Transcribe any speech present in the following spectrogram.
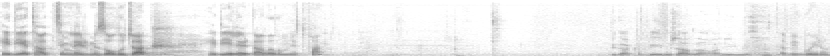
Hediye takdimlerimiz olacak. Hediyeleri de alalım lütfen. Bir dakika bir imza daha var. Tabii buyurun.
